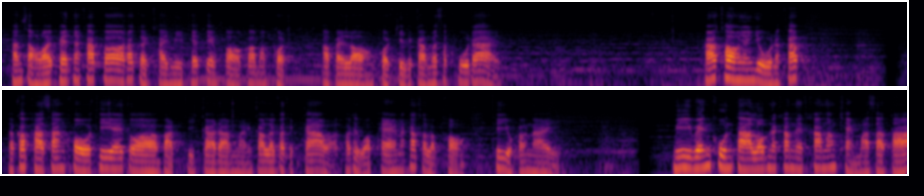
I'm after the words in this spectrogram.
1,200เพชรนะครับก็ถ้าเกิดใครมีเพชรเพียงพอก็มากดเอาไปลองกดกิจกรรมเมื่อสักครู่ได้พาร์ททองยังอยู่นะครับ แล้วก็พาสร้างโคที่ไอตัวบัตรอีกาดำมัน999อะก็ถือว่าแพงนะครับสำหรับของที่อยู่ข้างใน มีอีเวนต์คูณตาลบนะครับในถ้ำน้ำแข็งมาซาตา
